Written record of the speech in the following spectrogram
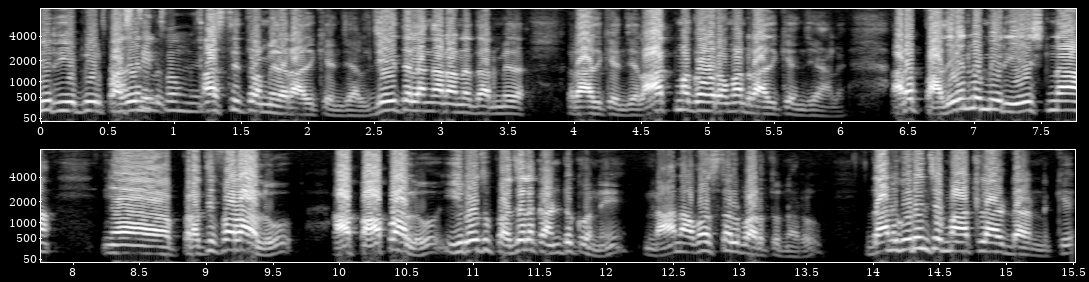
మీరు మీరు పదేళ్ళు అస్తిత్వం మీద. రాజకీయం చేయాలి. జై తెలంగాణ అనే దాని మీద రాజకీయం చేయాలి. ఆత్మగౌరవం అని రాజకీయం చేయాలి. అరే పదేళ్ళు మీరు చేసిన ప్రతిఫలాలు ఆ పాపాలు ఈరోజు ప్రజలకు అంటుకొని నానా అవస్థలు పడుతున్నారు. దాని గురించి మాట్లాడడానికి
